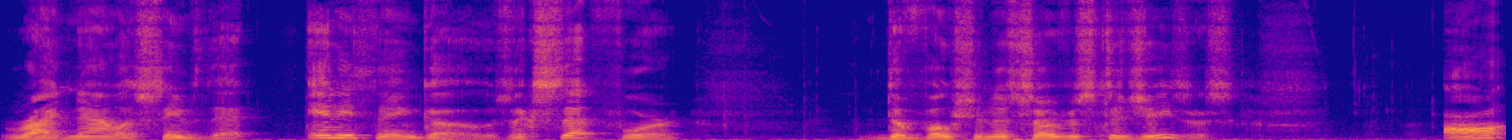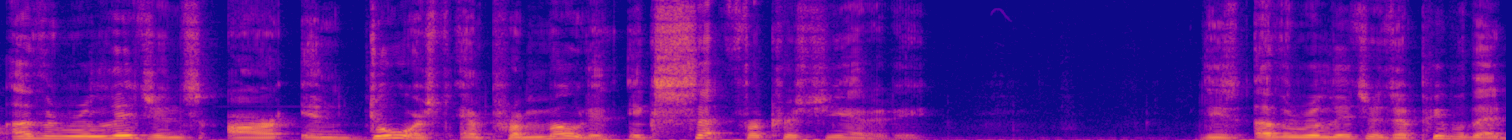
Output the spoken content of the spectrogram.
Right now, it seems that anything goes except for devotion and service to Jesus all other religions are endorsed and promoted except for Christianity. These other religions and people that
